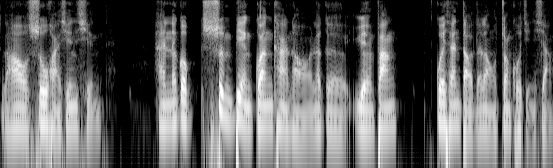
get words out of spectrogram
然后舒缓心情，还能够顺便观看哦那个远方龟山岛的那种壮阔景象。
